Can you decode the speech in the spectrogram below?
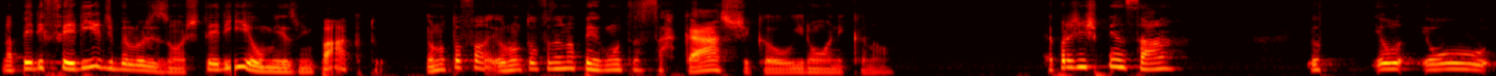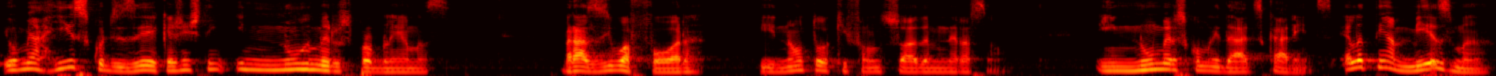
na periferia de Belo Horizonte, teria o mesmo impacto? Eu não estou fazendo uma pergunta sarcástica ou irônica, não. É para a gente pensar. Eu, eu, eu, eu me arrisco a dizer que a gente tem inúmeros problemas, Brasil afora, e não estou aqui falando só da mineração, em inúmeras comunidades carentes. Ela tem a mesma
